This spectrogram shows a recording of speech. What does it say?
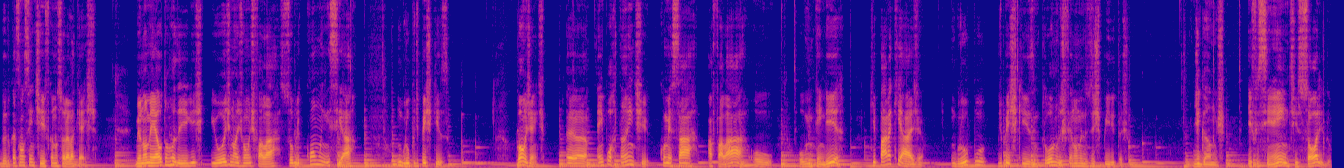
do Educação Científica no Sorella Cast. Meu nome é Elton Rodrigues e hoje nós vamos falar sobre como iniciar um grupo de pesquisa. Bom, gente, é, é importante começar a falar ou, ou entender que para que haja um grupo de pesquisa em torno dos fenômenos espíritas, digamos, eficiente e sólido,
